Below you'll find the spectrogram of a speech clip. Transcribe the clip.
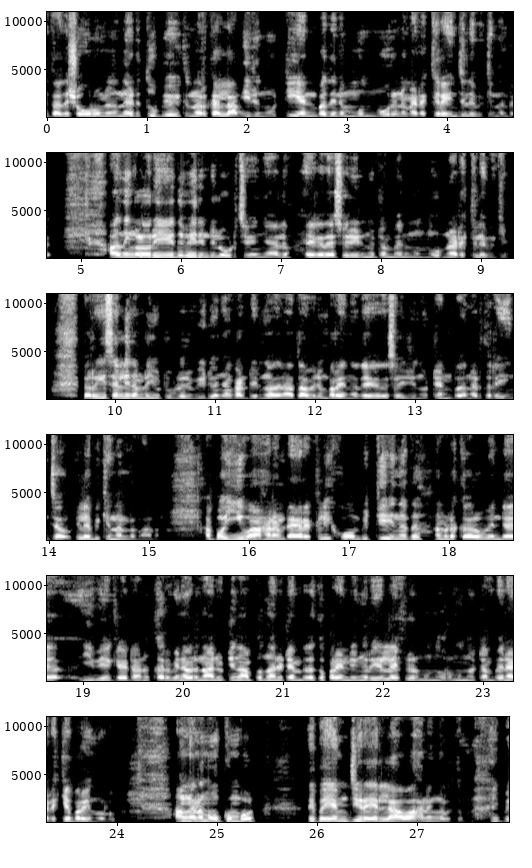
അതായത് ഷോറൂമിൽ നിന്ന് എടുത്ത് ഉപയോഗിക്കുന്നവർക്കെല്ലാം ഇരുന്നൂറ്റി എൺപതിനും മുന്നൂറിനും ഇടയ്ക്ക് റേഞ്ച് ലഭിക്കുന്നുണ്ട്. അത് നിങ്ങൾ ഒരു ഏത് വേരിയന്റിൽ ഓടിച്ചു കഴിഞ്ഞാലും ഏകദേശം ഒരു ഇരുന്നൂറ്റമ്പതിനും മുന്നൂറിനും ഇടയ്ക്ക് ലഭിക്കും. ഇപ്പോൾ റീസെന്റ് നമ്മുടെ യൂട്യൂബിൽ ഒരു വീഡിയോ ഞാൻ കണ്ടിരുന്നു. അതിനകത്ത് അവരും പറയുന്നത് ഏകദേശം ഇരുന്നൂറ്റി എൺപതിനടുത്ത് റേഞ്ച് അവർക്ക് ലഭിക്കുന്നുണ്ടെന്നാണ്. അപ്പോൾ ഈ വാഹനം ഡയറക്ട്ലി കോമ്പീറ്റ് ചെയ്യുന്നത് നമ്മുടെ കർവിന്റെ ഇ വി ഒക്കെ ആയിട്ടാണ്. കർവിന് അവർ നാനൂറ്റി നാൽപ്പത് നാനൂറ്റി അമ്പതൊക്കെ പറയുന്നുണ്ടെങ്കിൽ റിയൽ ലൈഫിൽ ഒരു മുന്നൂറ് മുന്നൂറ്റമ്പതിന് ഇടയ്ക്കേ പറയുന്നുള്ളൂ. അങ്ങനെ നോക്കുമ്പോൾ ഇപ്പൊ എം ജിയുടെ എല്ലാ വാഹനങ്ങൾക്കും ഇപ്പൊ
